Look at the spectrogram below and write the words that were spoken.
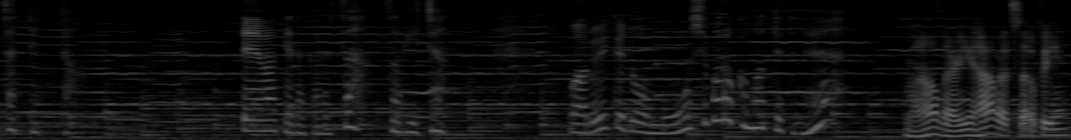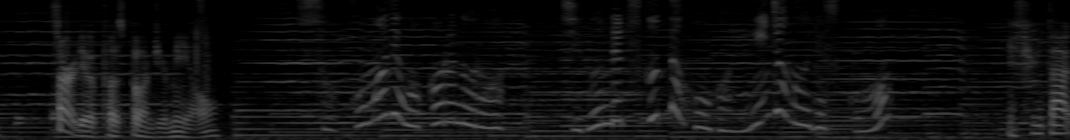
さてとってわけだからさソフィーちゃん悪いけどもうしばらく待っててね Well, there you have it, Sophie. Sorry to have postponed your meal. そこまでわかるなら自分で作った方がいいんじゃないですか If you're that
